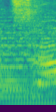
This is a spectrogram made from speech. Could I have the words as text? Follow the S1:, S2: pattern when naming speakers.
S1: outside.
